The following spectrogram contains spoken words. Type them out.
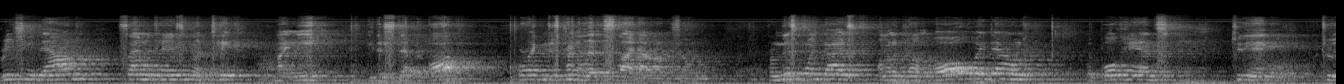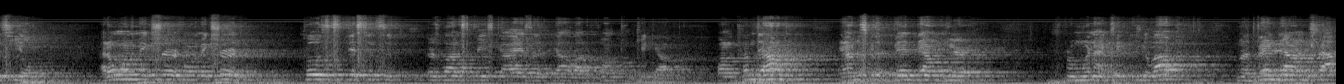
reaching down, simultaneously going to take my knee, either step off, or I can just kind of let it slide out on its own. From this point, guys, I'm going to come all the way down with both hands to the ankle, to his heel. I don't want to make sure, I want to make sure and close this distance if there's a lot of space guys that got a lot of funk can kick out. I want to come down, and I'm just going to bend down here from when I take the heel out. I'm going to bend down and trap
